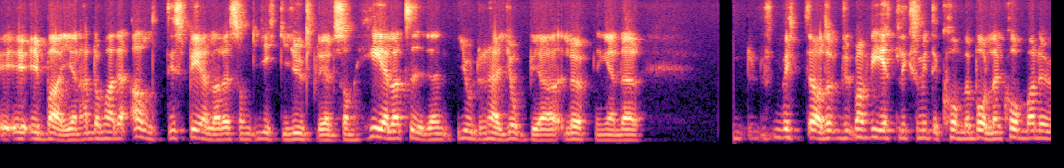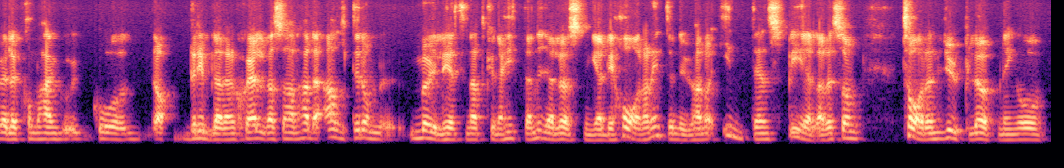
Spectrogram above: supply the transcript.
i, i Bayern, de hade alltid spelare som gick i djupled som hela tiden gjorde den här jobbiga löpningen där ja, man vet liksom inte, kommer bollen komma nu eller kommer han gå, ja, dribbla den själv? Alltså han hade alltid de möjligheterna att kunna hitta nya lösningar. Det har han inte nu. Han har inte en spelare som tar en djup löpning och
